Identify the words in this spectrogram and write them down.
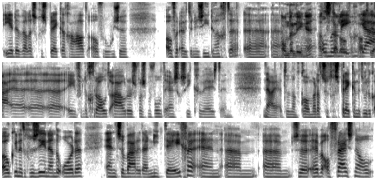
eerder wel eens gesprekken gehad over hoe ze over euthanasie dachten. Uh, onderling, hè? Hadden onderling, het gehad, ja. ja. een van de grootouders was bijvoorbeeld ernstig ziek geweest. En nou ja, toen dan komen dat soort gesprekken natuurlijk ook in het gezin aan de orde. En ze waren daar niet tegen. En um, um, ze hebben al vrij snel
